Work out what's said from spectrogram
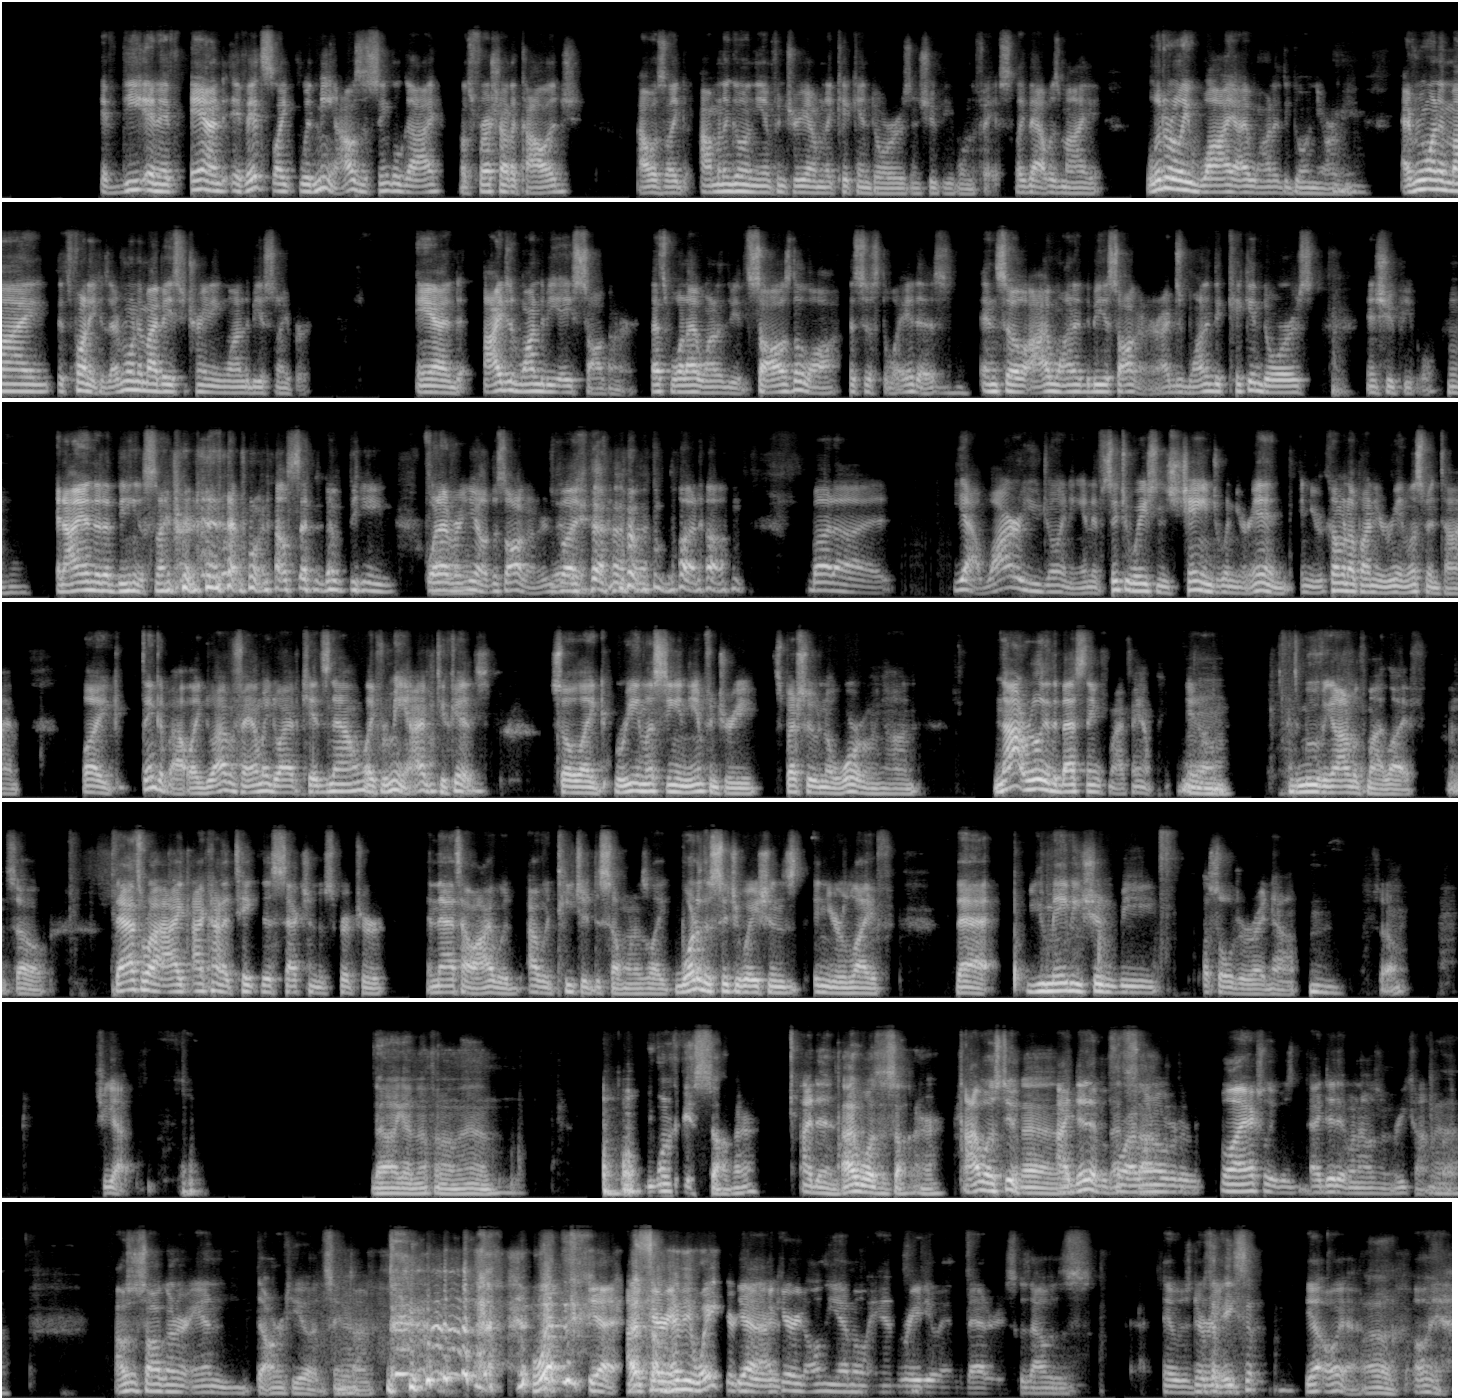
If the and if and if it's like with me, I was a single guy, I was fresh out of college. I was like, I'm gonna go in the infantry, I'm gonna kick in doors and shoot people in the face. Like that was my literally why I wanted to go in the army. Everyone in my it's funny because everyone in my basic training wanted to be a sniper. And I just wanted to be a saw gunner. That's what I wanted to be. Saw is the law. It's just the way it is. Mm-hmm. And so I wanted to be a saw gunner. I just wanted to kick indoors and shoot people. Mm-hmm. And I ended up being a sniper, and everyone else ended up being whatever, you know, the saw gunners. But but um, but uh yeah, why are you joining? And if situations change when you're in and you're coming up on your reenlistment time, like think about like, do I have a family? Do I have kids now? Like for me, I have two kids. So like re-enlisting in the infantry, especially with no war going on, not really the best thing for my family. You know, mm. it's moving on with my life. And so that's why I, I kind of take this section of scripture and that's how I would I would teach it to someone is like, what are the situations in your life that you maybe shouldn't be a soldier right now? Mm. So she got? No, I got nothing on that. You wanted to be a saw gunner? I did. I was a saw gunner. I was too. Uh, I did it before I went over to. Well, I actually was. I did it when I was in recon. Yeah. I was a saw gunner and the RTO at the same yeah. time. what? Yeah, that's I carried, heavy weight. yeah, carrying. I carried all the ammo and the radio and the batteries because I was. It was during. Was ASIP? Yeah. Oh yeah. Uh, oh yeah.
